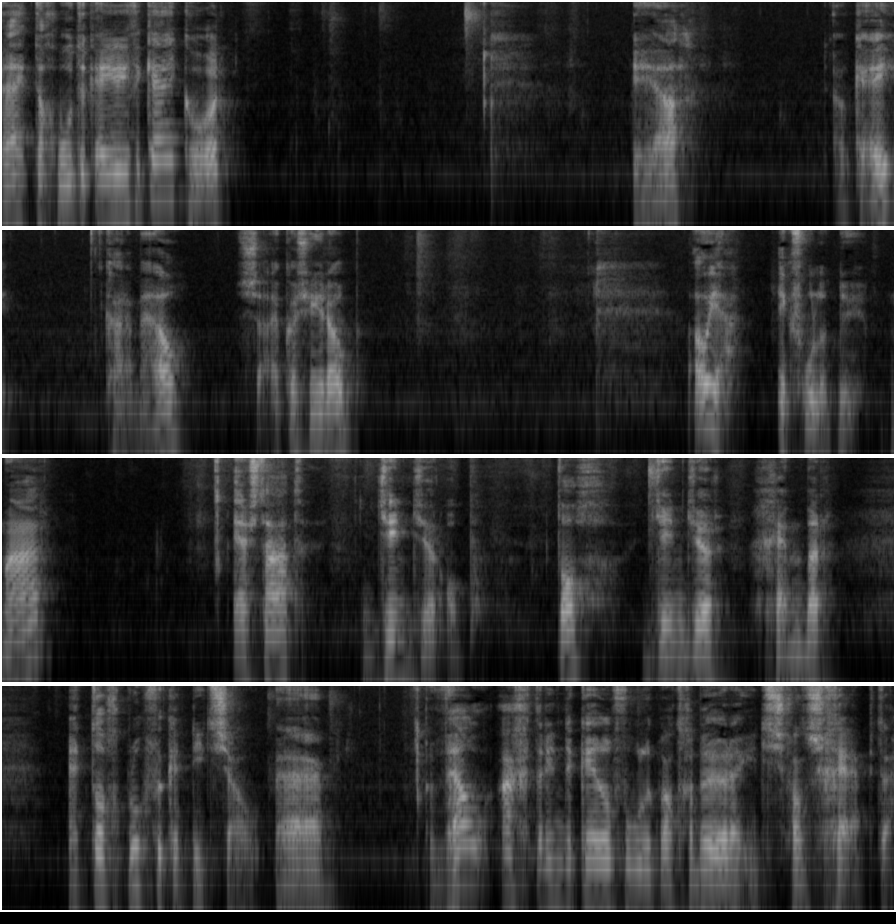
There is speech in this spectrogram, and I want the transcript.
Ja, toch moet ik even kijken hoor. Ja. Oké. Karamel. Suikersiroop. Oh ja, ik voel het nu. Maar er staat ginger op. Toch ginger, gember. En toch proef ik het niet zo. Uh, wel achter in de keel voel ik wat gebeuren. Iets van scherpte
